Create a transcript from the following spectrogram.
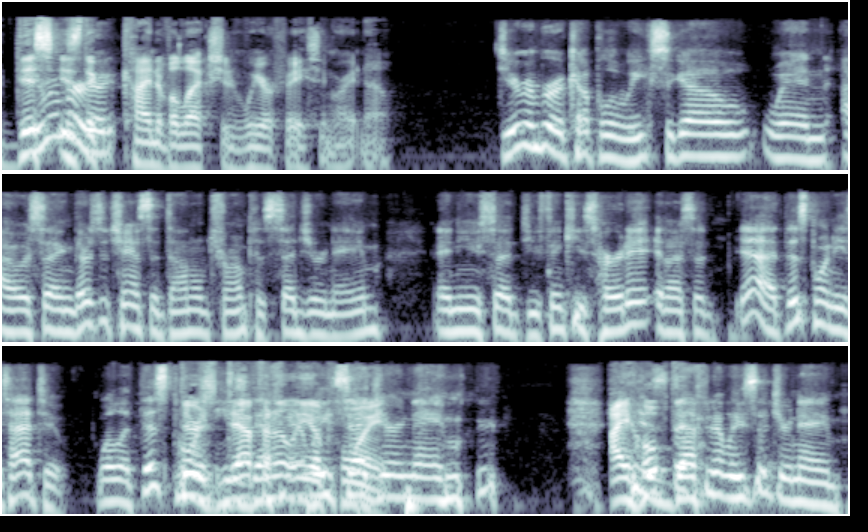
This is the kind of election we are facing right now. Do you remember a couple of weeks ago when I was saying there's a chance that Donald Trump has said your name? And you said, "Do you think he's heard it?" And I said, "Yeah, at this point he's had to." Well, at this point, There's he's definitely definitely, said your name. I hope that definitely said your name.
